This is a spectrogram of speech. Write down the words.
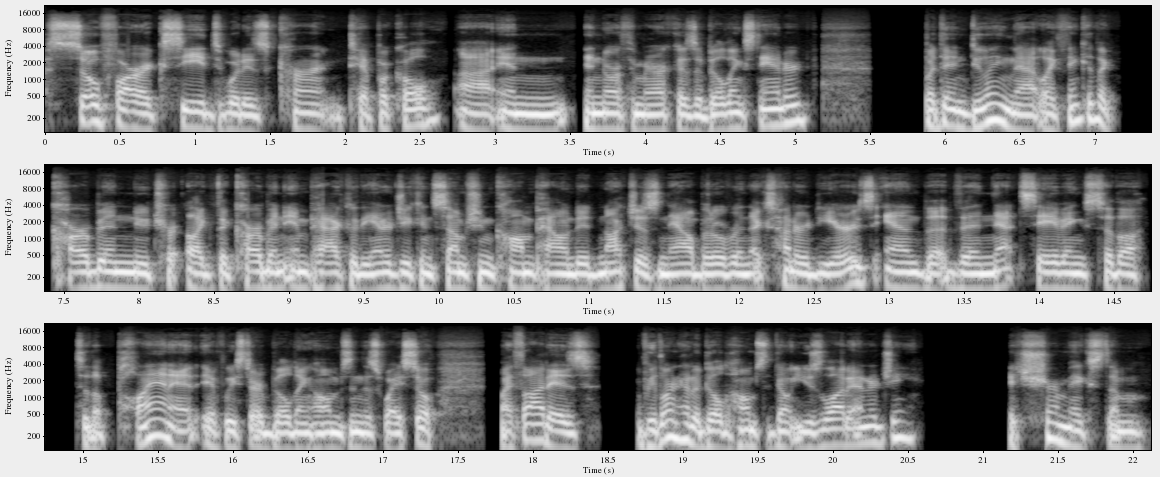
so far exceeds what is current typical uh, in in North America as a building standard. But then doing that, like think of the carbon neutral, like the carbon impact or the energy consumption compounded, not just now but over the next hundred years, and the the net savings to the to the planet if we start building homes in this way. So my thought is, if we learn how to build homes that don't use a lot of energy, it sure makes them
